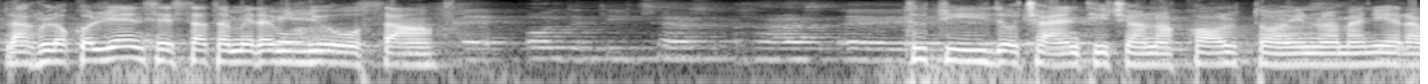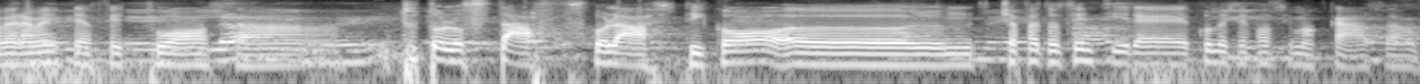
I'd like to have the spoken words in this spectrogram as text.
L'accoglienza è stata meravigliosa. Tutti i docenti ci hanno accolto in una maniera veramente affettuosa. Tutto lo staff scolastico eh, ci ha fatto sentire come se fossimo a casa.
